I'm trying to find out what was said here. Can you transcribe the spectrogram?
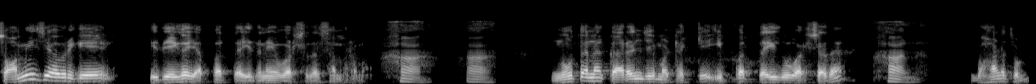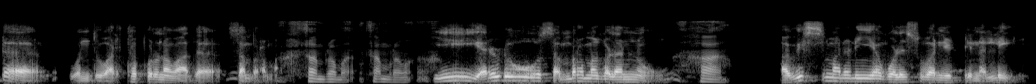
ಸ್ವಾಮೀಜಿ ಅವರಿಗೆ ಇದೀಗ ಎಪ್ಪತ್ತೈದನೇ ವರ್ಷದ ಸಂಭ್ರಮ. ನೂತನ ಕಾರಂಜಿ ಮಠಕ್ಕೆ ಇಪ್ಪತ್ತೈದು ವರ್ಷದ ಬಹಳ ದೊಡ್ಡ ಒಂದು ಅರ್ಥಪೂರ್ಣವಾದ ಸಂಭ್ರಮ. ಸಂಭ್ರಮ ಸಂಭ್ರಮ. ಈ ಎರಡು ಸಂಭ್ರಮಗಳನ್ನು ಅವಿಸ್ಮರಣೀಯಗೊಳಿಸುವ ನಿಟ್ಟಿನಲ್ಲಿ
